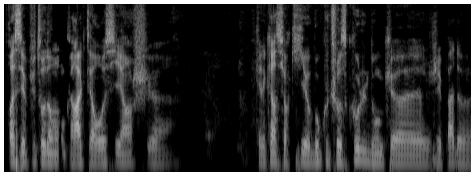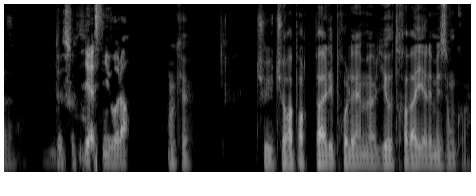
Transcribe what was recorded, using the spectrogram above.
Après, c'est plutôt dans mon caractère aussi. Hein, je suis quelqu'un sur qui beaucoup de choses coulent, donc j'ai pas de, de soucis à ce niveau-là. Ok. Tu tu rapportes pas les problèmes liés au travail à la maison, quoi?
